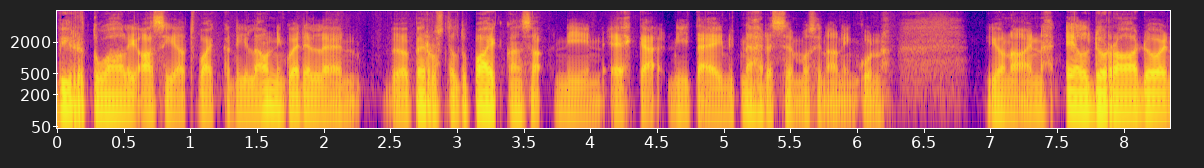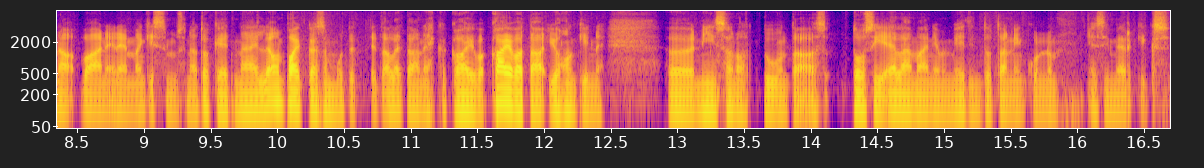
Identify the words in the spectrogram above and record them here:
virtuaaliasiat, vaikka niillä on niin kuin edelleen perusteltu paikkansa, niin ehkä niitä ei nyt nähdä semmoisina niin jonain Eldoradoina, vaan enemmänkin semmoisena, että okei, että näille on paikkansa, mutta että, aletaan ehkä kaiva, kaivata johonkin ö, niin sanottuun taas tosi elämään, ja mä mietin tota, niin kuin esimerkiksi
